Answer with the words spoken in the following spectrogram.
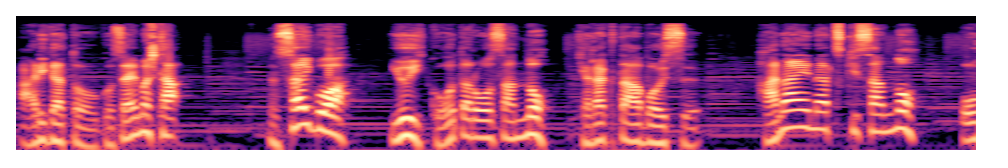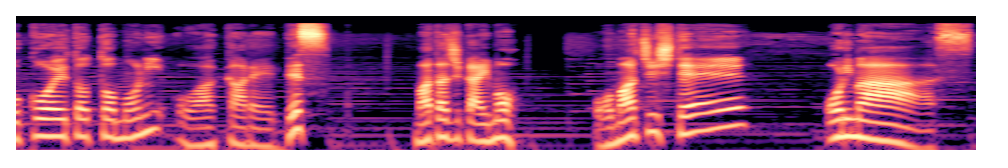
ありがとうございました。最後は由井幸太郎さんのキャラクターボイス花江夏樹さんのお声とともにお別れです。また次回もお待ちしております。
